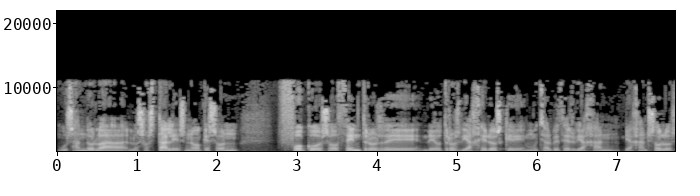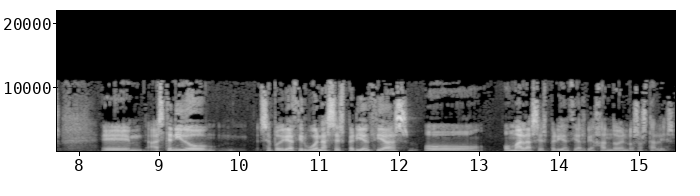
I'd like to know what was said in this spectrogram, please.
usando la- los hostales, ¿no? Que son focos o centros de, otros viajeros que muchas veces viajan, viajan solos. Eh, ¿Has tenido, se podría decir, buenas experiencias o malas experiencias viajando en los hostales?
